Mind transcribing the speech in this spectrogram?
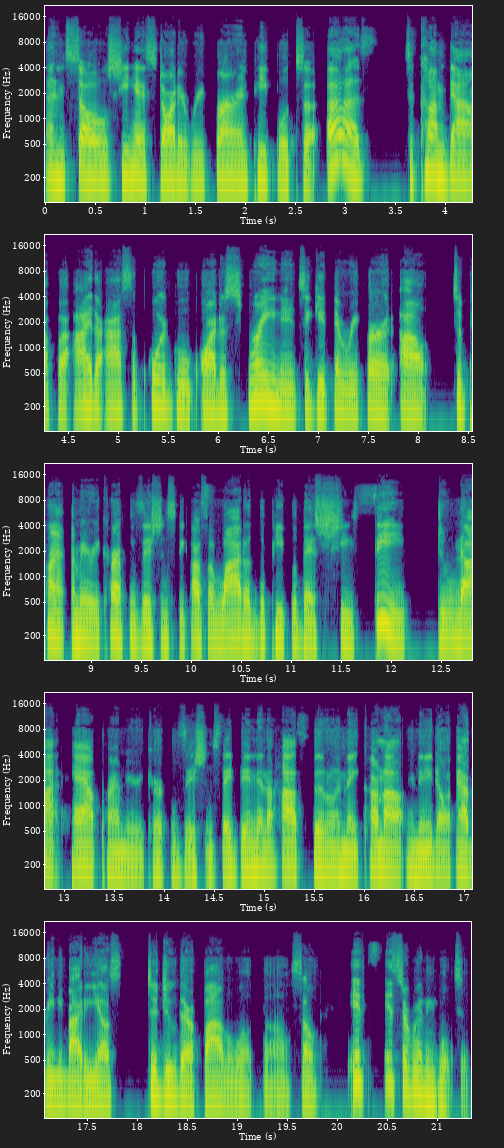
And so she has started referring people to us to come down for either our support group or the screening to get them referred out to primary care physicians because a lot of the people that she see do not have primary care physicians. They've been in a hospital and they come out and they don't have anybody else to do their follow up. Though. So it's it's a really good tool.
